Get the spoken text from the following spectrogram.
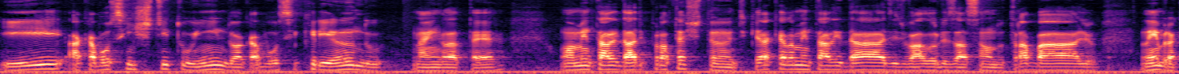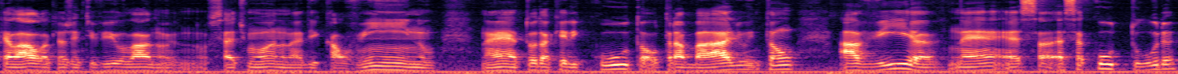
e acabou se instituindo, acabou se criando na Inglaterra uma mentalidade protestante, que é aquela mentalidade de valorização do trabalho. Lembra aquela aula que a gente viu lá no, no, sétimo ano, né, de Calvino, né, todo aquele culto ao trabalho. Então havia, né, essa essa cultura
